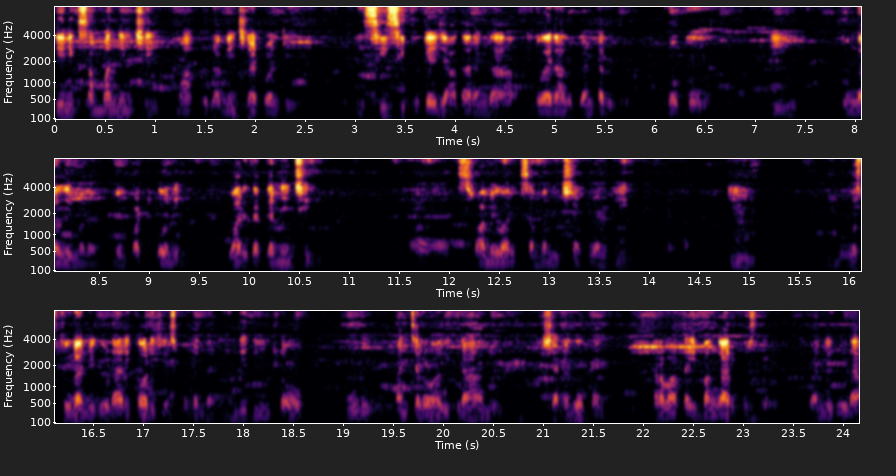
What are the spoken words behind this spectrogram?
దీనికి సంబంధించి మాకు లభించినటువంటి ఈ సీసీ ఫుటేజ్ ఆధారంగా ఇరవై నాలుగు గంటలు లోపు ఈ దొంగల్ని మనం మేము పట్టుకొని వారి దగ్గర నుంచి స్వామివారికి సంబంధించినటువంటి ఈ వస్తువులన్నీ కూడా రికవరీ చేసుకోవడం జరిగింది. దీంట్లో మూడు పంచలోహ విగ్రహాలు శటగోపం తర్వాత ఈ బంగారు పూస్తారు ఇవన్నీ కూడా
